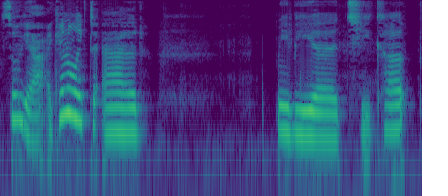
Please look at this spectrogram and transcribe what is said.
So yeah, I kind of like to add maybe a teacup.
